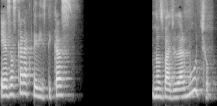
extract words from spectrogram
esas características nos va a ayudar mucho.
